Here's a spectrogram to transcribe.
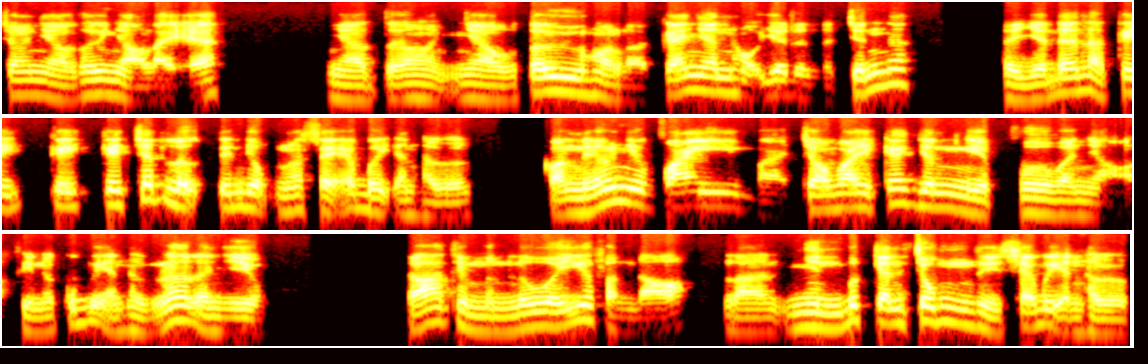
cho nhà đầu tư nhỏ lẻ, nhà ờ, nhà đầu tư hoặc là cá nhân hộ gia đình là chính đó, thì dẫn đến là cái cái cái chất lượng tín dụng nó sẽ bị ảnh hưởng. Còn nếu như vay mà cho vay các doanh nghiệp vừa và nhỏ thì nó cũng bị ảnh hưởng rất là nhiều. Đó, thì mình lưu ý cái phần đó là nhìn bức tranh chung thì sẽ bị ảnh hưởng.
